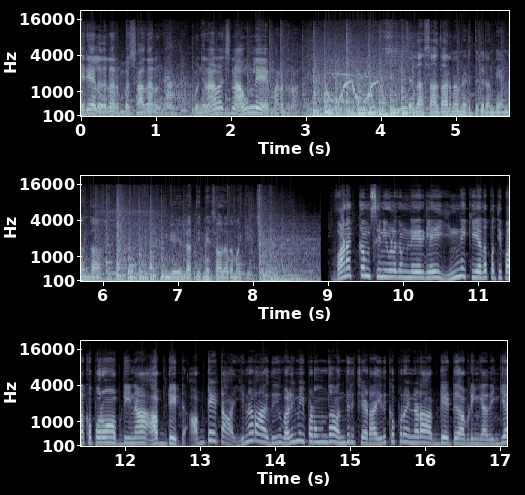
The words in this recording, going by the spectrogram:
ஏரியாவில் இதெல்லாம் ரொம்ப சாதாரணங்க கொஞ்ச நாள் ஆச்சுன்னா அவங்களே மறந்துடுவாங்க இதெல்லாம் சாதாரணம்னு எடுத்துக்கிற அந்த எண்ணம் தான் இங்கே எல்லாத்தையுமே சாதாரணமாக்கிடுச்சு. வணக்கம் சினி உலகம் நேர்களே இன்னைக்கு எதை பற்றி பார்க்க போகிறோம் அப்படின்னா அப்டேட் அப்டேட்டா என்னடா இது? வலிமை படமும் தான் வந்துருச்சேடா. இதுக்கப்புறம் என்னடா அப்டேட் அப்படிங்காதீங்க.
